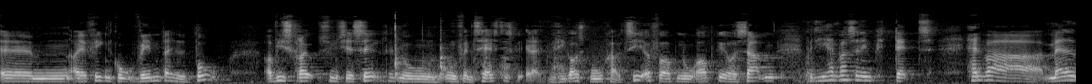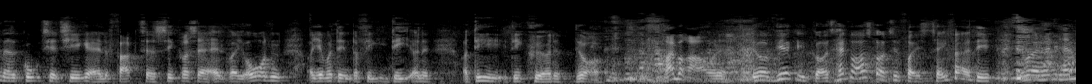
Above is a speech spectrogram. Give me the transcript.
Øhm, og jeg fik en god ven, der hed Bo, og vi skrev, synes jeg selv, nogle, nogle fantastiske, eller vi fik også gode karakterer for dem, nogle opgaver sammen, fordi han var sådan en pedant. Han var meget, meget god til at tjekke alle fakta og sikre sig, at alt var i orden, og jeg var den, der fik idéerne, og det, det kørte. Det var fremragende. Det var virkelig godt. Han var også godt tilfreds. Tak for det. det var, han, han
